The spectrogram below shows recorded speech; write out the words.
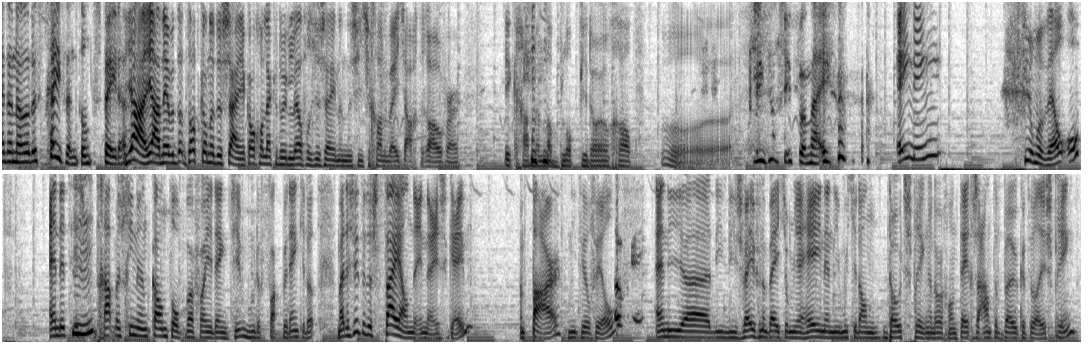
I don't know, rustgevend om te spelen. ja, ja nee, dat, dat kan het dus zijn. Je kan gewoon lekker door die leveltjes heen en dan zit je gewoon een beetje achterover. Ik ga met mijn blopje door een gat. Oh. Klinkt als iets voor mij. Eén ding viel me wel op. En dit is, Mhm. het gaat misschien een kant op waarvan je denkt, Jim, hoe de fuck bedenk je dat? Maar er zitten dus vijanden in deze game. Een paar, niet heel veel. Oké. En die, eh, die, die zweven een beetje om je heen en die moet je dan doodspringen door gewoon tegen ze aan te beuken terwijl je springt.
